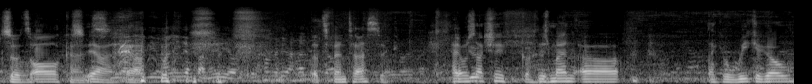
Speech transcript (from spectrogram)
So it's all kinds. yeah, yeah. That's fantastic. I was actually this man uh, like a week ago,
